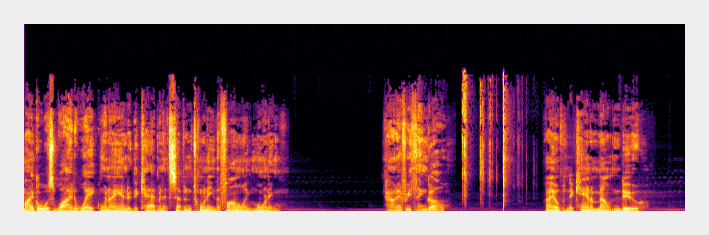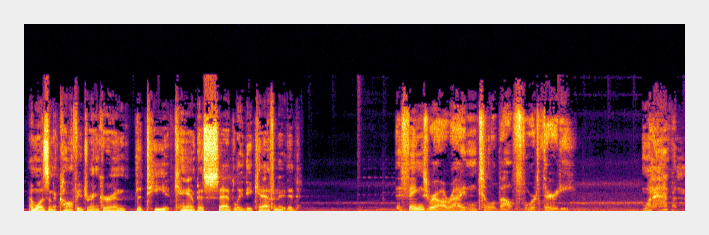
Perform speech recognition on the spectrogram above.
Michael was wide awake when I entered the cabin at 7:20 the following morning. How'd everything go? I opened a can of Mountain Dew. I wasn't a coffee drinker, and the tea at camp is sadly decaffeinated. Things were all right until about 4:30. What happened?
